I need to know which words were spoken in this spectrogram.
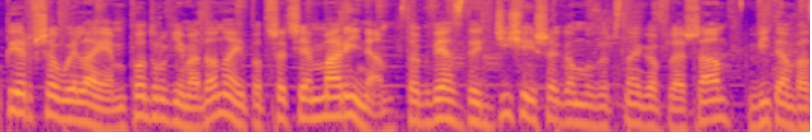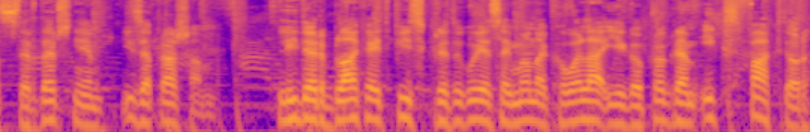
pierwsze Will.i.am, po drugie Madonna i po trzecie Marina. To gwiazdy dzisiejszego muzycznego flesza. Witam Was serdecznie i zapraszam. Lider Black Eyed Peas krytykuje Simona Cowella i jego program X Factor.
